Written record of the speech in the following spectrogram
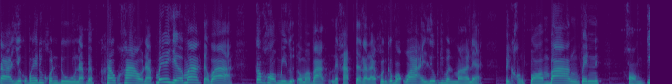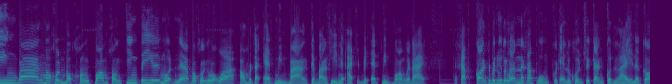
จะยกมาให้ทุกคนดูนะแบบคร่าวๆนะไม่ได้เยอะมากแต่ว่าก็พอมีหลุดออกมาบ้างนะครับแต่หลายๆคนก็บอกว่าไอ้รูปที่มันมาเนี่ยเป็นของปลอมบ้างเป็นของจริงบ้างบางคนบอกของปลอมของจริงตีไปหมดนะบางคนก็บอกว่าเอามาจากแอดมินบ้างแต่บางทีเนี่ยอาจจะเป็นแอดมินปลอมก็ได้ นะครับก่อนจะไปดูตรงนั้นนะครับผมก็อยากให้ทุกคนช่วยกันกดไลค์แล้วก็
